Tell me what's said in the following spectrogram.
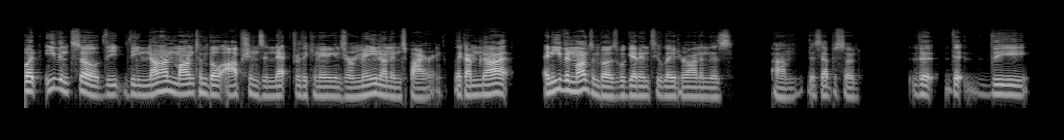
But even so, the the non Montembeault options in net for the Canadians remain uninspiring. Like I'm not and even Montembeault, as we'll get into later on in this um, this episode, the the the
